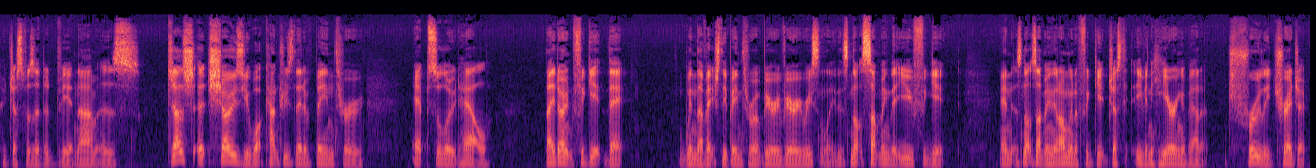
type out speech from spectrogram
who just visited Vietnam is just it shows you what countries that have been through absolute hell They don't forget that when they've actually been through it very, very recently. It's not something that you forget. And it's not something that I'm going to forget just even hearing about it. Truly tragic.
